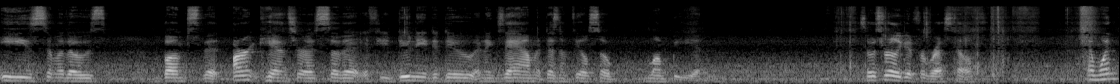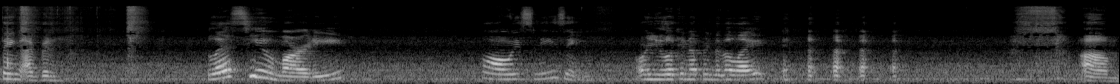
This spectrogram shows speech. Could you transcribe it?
ease some of those bumps that aren't cancerous so that if you do need to do an exam, it doesn't feel so lumpy. and So it's really good for breast health. And one thing I've been... Bless you, Marty. Oh, he's sneezing. Are you looking up into the light? um,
